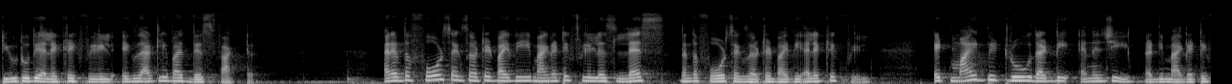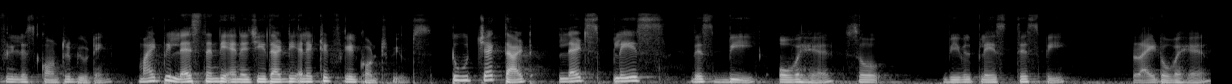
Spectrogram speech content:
due to the electric field exactly by this factor. And if the force exerted by the magnetic field is less than the force exerted by the electric field, it might be true that the energy that the magnetic field is contributing might be less than the energy that the electric field contributes. To check that, let's place this B over here. So we will place this B right over here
